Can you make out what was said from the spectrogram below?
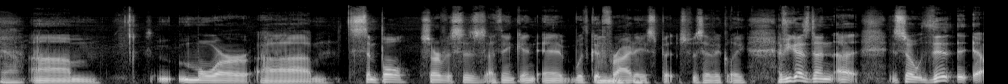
Yeah. um, more. Um, Simple services, I think, in, uh, with Good Friday spe- specifically. Have you guys done uh, so? Thi- uh,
